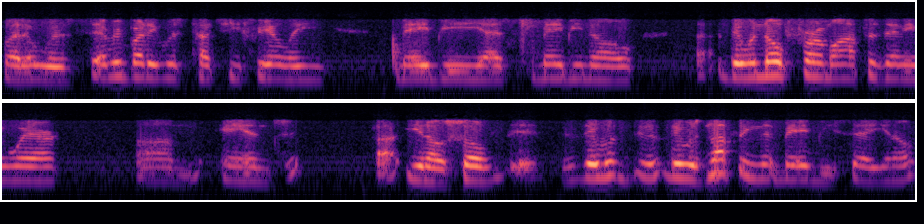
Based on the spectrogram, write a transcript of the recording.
but it was everybody was touchy feely. Maybe yes, maybe no. Uh, there were no firm offers anywhere, um, and uh, you know, so it, there was there was nothing that made me say, you know,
